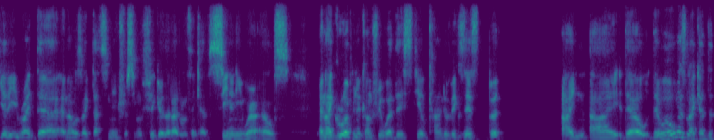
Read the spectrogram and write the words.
the right there, and I was like, "That's an interesting figure that I don't think I've seen anywhere else." And I grew up in a country where they still kind of exist, but I, I, they, they were always like at the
